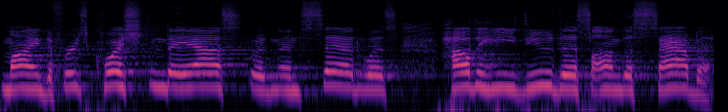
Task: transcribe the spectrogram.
mind, the first question they asked and, and said was, How did he do this on the Sabbath?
